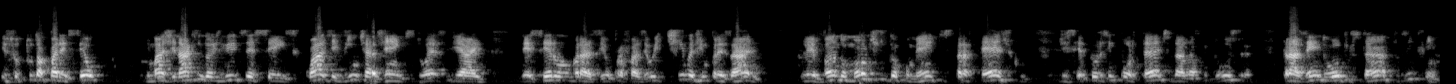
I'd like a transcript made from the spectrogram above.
isso tudo apareceu. Imaginar que em 2016, quase 20 agentes do FBI desceram no Brasil para fazer o ITIMA de empresário, levando um monte de documento estratégico de setores importantes da nossa indústria, trazendo outros tantos, enfim.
